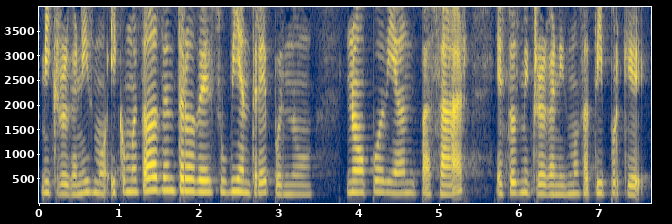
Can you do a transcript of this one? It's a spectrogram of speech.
microorganismo y como estabas dentro de su vientre, pues no, no podían pasar estos microorganismos a ti porque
